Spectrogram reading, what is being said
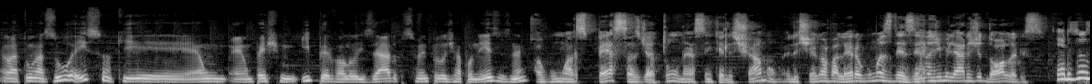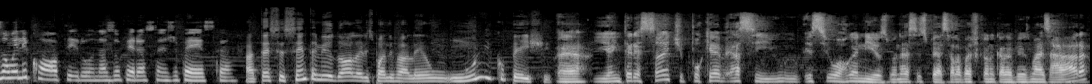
atum azul, é isso? Que é um, é um peixe hiper valorizado, principalmente pelos japoneses, né? Algumas peças de atum, né, assim que eles chamam, eles chegam a valer algumas dezenas de milhares de dólares. Eles usam helicóptero nas operações de pesca. Até 60 mil dólares pode valer um, um único peixe. É, e é interessante porque, assim, esse organismo, né, essa espécie, ela vai ficando cada vez mais rara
